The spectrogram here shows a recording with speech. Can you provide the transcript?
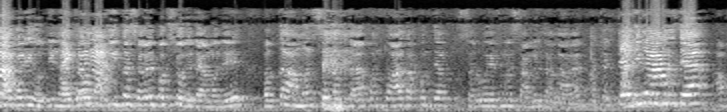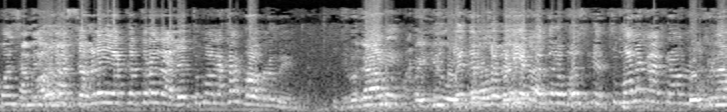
आघाडी होती नाही तर इतर सगळे पक्ष होते त्यामध्ये. फक्त हा मनसे नव्हता परंतु आज आपण त्या सर्व याच्यामध्ये सामील झाला आहात. त्या- आपण सामील झाला. सगळे एकत्र झाले तुम्हाला काय प्रॉब्लेम आहे? बघा पहिली गोष्ट सगळे? एकत्र बसले तुम्हाला काय प्रॉब्लेम कोकणा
